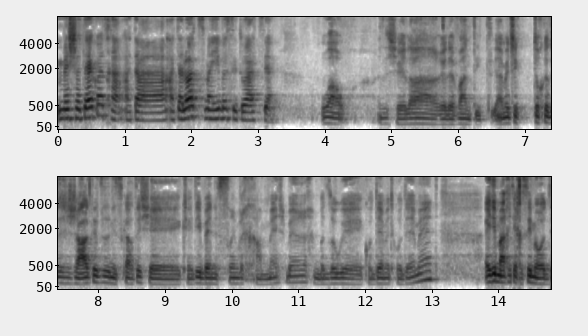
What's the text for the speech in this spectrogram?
משתק אותך, אתה, אתה לא עצמאי בסיטואציה. וואו, איזו שאלה רלוונטית. האמת שתוך כדי ששאלתי את זה, נזכרתי שכשהייתי בן 25 בערך, בת זוג אה, קודמת קודמת, הייתי במערכת יחסים מאוד uh,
